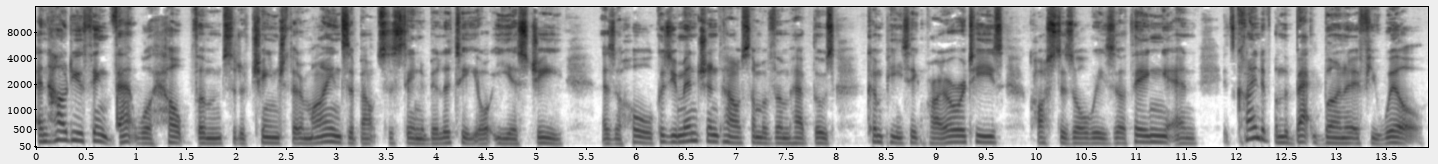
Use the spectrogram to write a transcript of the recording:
And how do you think that will help them sort of change their minds about sustainability or ESG as a whole? Because you mentioned how some of them have those competing priorities. Cost is always a thing, and it's kind of on the back burner, if you will.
